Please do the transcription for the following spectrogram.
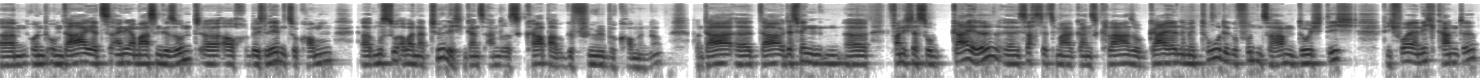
Ähm, und um da jetzt einigermaßen gesund äh, auch durchs Leben zu kommen, äh, musst du aber natürlich ein ganz anderes Körpergefühl bekommen. Ne? Und da, äh, da, deswegen äh, fand ich das so geil, äh, ich sag's jetzt mal ganz klar, so geil, eine Methode gefunden zu haben durch dich, die ich vorher nicht kannte,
